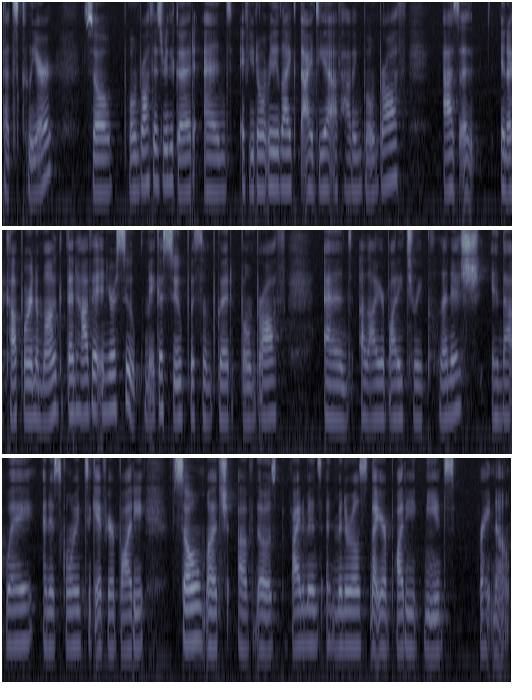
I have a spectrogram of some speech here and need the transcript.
that's clear. So bone broth is really good. And if you don't really like the idea of having bone broth as a in a cup or in a mug, then have it in your soup. Make a soup with some good bone broth and allow your body to replenish in that way. And it's going to give your body so much of those vitamins and minerals that your body needs right now.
